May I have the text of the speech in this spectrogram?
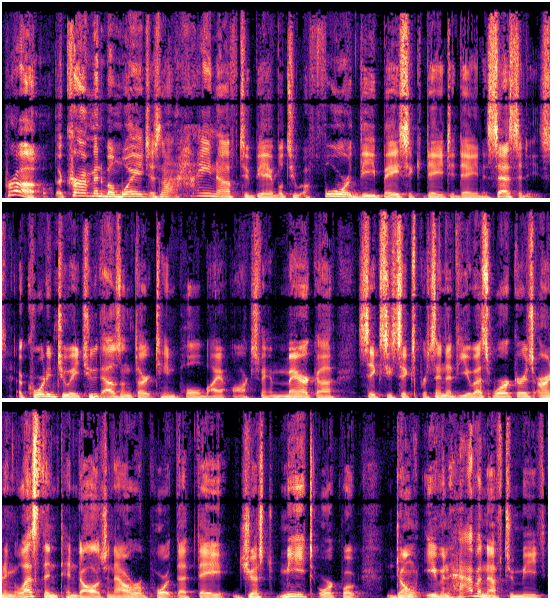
Pro, the current minimum wage is not high enough to be able to afford the basic day to day necessities. According to a 2013 poll by Oxfam America, 66% of U.S. workers earning less than $10 an hour report that they just meet or, quote, don't even have enough to meet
